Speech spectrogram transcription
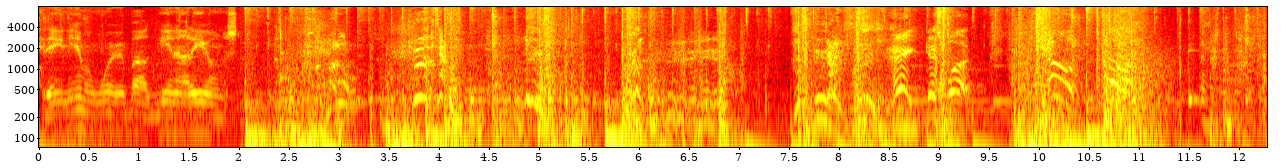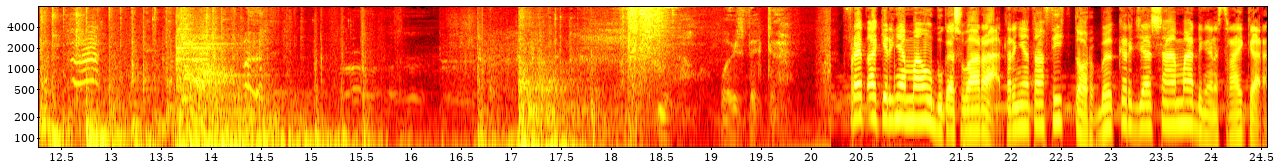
It ain't him I'm worried about getting out of here on the st- Hey, guess what? Where's Victor? Fred akhirnya mau buka suara. Ternyata Victor bekerja sama dengan Striker.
